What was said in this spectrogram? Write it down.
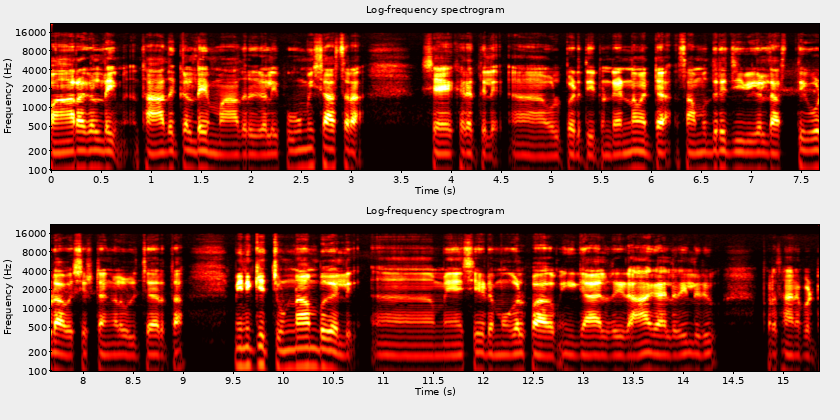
പാറകളുടെയും ധാതുക്കളുടെയും മാതൃകകൾ ഈ ഭൂമിശാസ്ത്ര ശേഖരത്തിൽ ഉൾപ്പെടുത്തിയിട്ടുണ്ട്. എണ്ണമറ്റ സമുദ്രജീവികളുടെ അസ്ഥികൂട അവശിഷ്ടങ്ങൾ ഉൾച്ചേർത്ത മിനിക്ക് ചുണ്ണാമ്പ് മേശയുടെ മുകൾ ഭാഗം ഈ ഗാലറിയുടെ ആ ഗാലറിയിലൊരു പ്രധാനപ്പെട്ട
